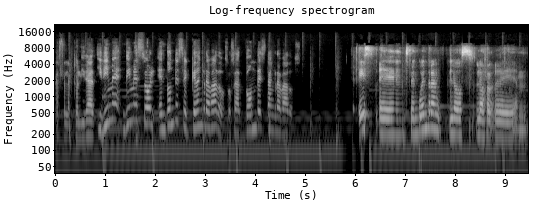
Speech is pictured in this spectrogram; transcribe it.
Hasta la actualidad. Y dime, dime, Sol, ¿en dónde se quedan grabados? O sea, ¿dónde están grabados? Eh, se encuentran los, eh,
